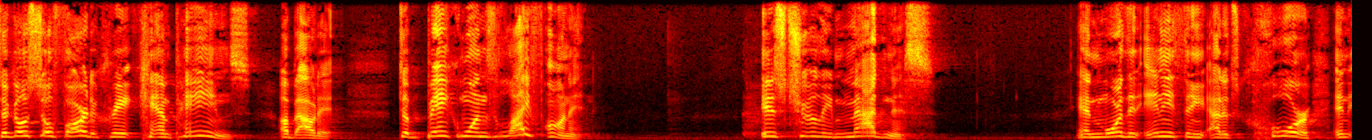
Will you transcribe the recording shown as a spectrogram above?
To go so far to create campaigns about it, to bank one's life on it, is truly madness and more than anything, at its core, an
